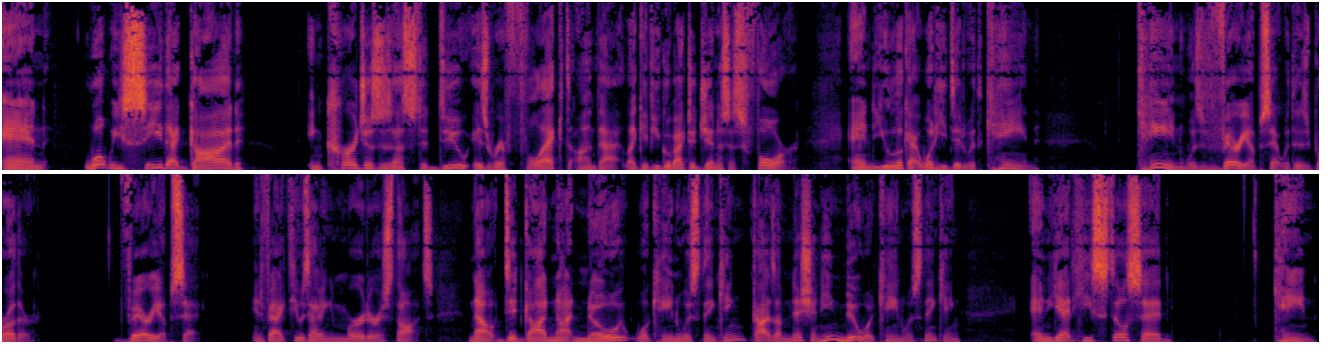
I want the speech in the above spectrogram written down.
And what we see that God encourages us to do is reflect on that. Like if you go back to Genesis 4 and you look at what he did with Cain, Cain was very upset with his brother. Very upset. In fact, he was having murderous thoughts. Now, did God not know what Cain was thinking? God's omniscient. He knew what Cain was thinking. And yet he still said, Cain,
